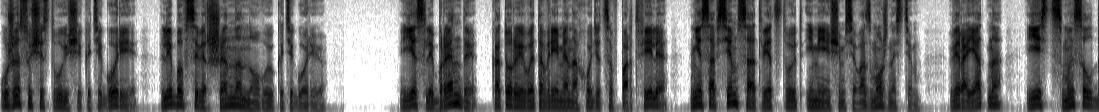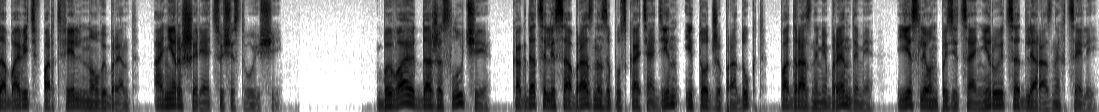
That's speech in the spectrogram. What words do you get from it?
уже существующей категории, либо в совершенно новую категорию. Если бренды, которые в это время находятся в портфеле, не совсем соответствуют имеющимся возможностям, вероятно, есть смысл добавить в портфель новый бренд, а не расширять существующий. Бывают даже случаи, когда целесообразно запускать один и тот же продукт под разными брендами, если он позиционируется для разных целей.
